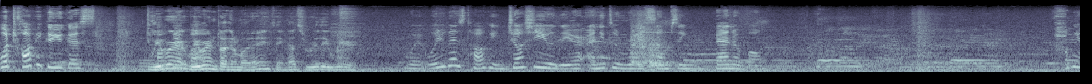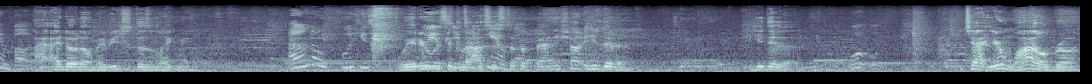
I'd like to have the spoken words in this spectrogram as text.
what topic are you guys talking We weren't about? we weren't talking about anything. That's really weird. Wait, what are you guys talking? Josh, you there? I need to write something bannable. Talking about. I, I, don't know. Maybe he just doesn't like me. I don't know who he's. Waiter who with the glasses took a panty shot. He didn't. He didn't. What, what- Chat, you're wild, bro.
